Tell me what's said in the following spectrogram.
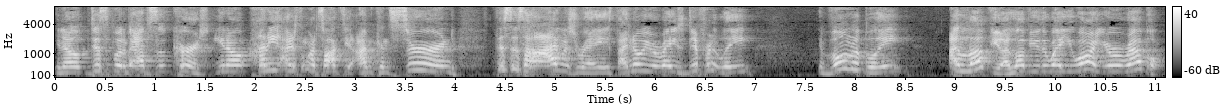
You know, discipline of absolute courage. You know, honey, I just want to talk to you. I'm concerned. This is how I was raised. I know you were raised differently, vulnerably. I love you. I love you the way you are. You're a rebel.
